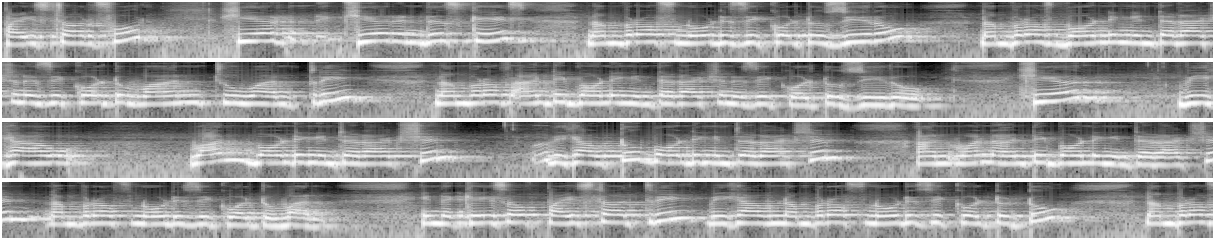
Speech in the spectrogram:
pi star 4 here here in this case number of node is equal to 0 number of bonding interaction is equal to 1 2 and 3 number of anti-bonding interaction is equal to 0 here we have one bonding interaction we have two bonding interaction and one anti-bonding interaction. Number of node is equal to 1 in the case of pi star 3 we have number of node is equal to 2 number of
